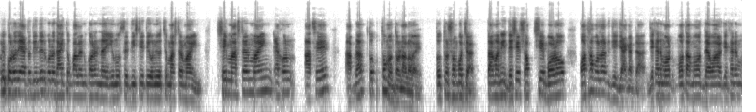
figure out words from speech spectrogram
উনি কোনোদিন এতদিন ধরে কোনো দায়িত্ব পালন করেন না ইউনুসের দৃষ্টিতে, উনি হচ্ছে মাস্টার মাইন্ড সেই মাস্টার মাইন্ড এখন আছে আপনার তথ্য মন্ত্রণালয়ে। তথ্য সম্প্রচার। তার মানে দেশের সবচেয়ে বড় কথা বলার যে জায়গাটা, যেখানে মত- মতামত দেওয়ার, যেখানে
